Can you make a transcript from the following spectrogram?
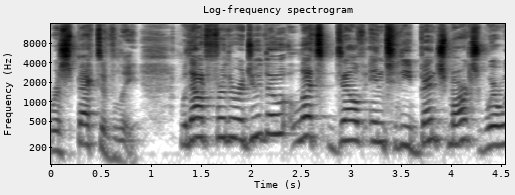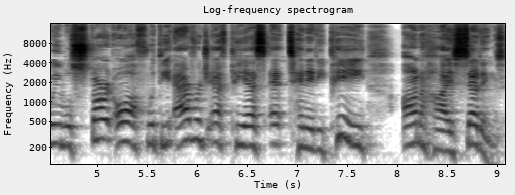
respectively. Without further ado, though, let's delve into the benchmarks where we will start off with the average FPS at 1080p on high settings.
